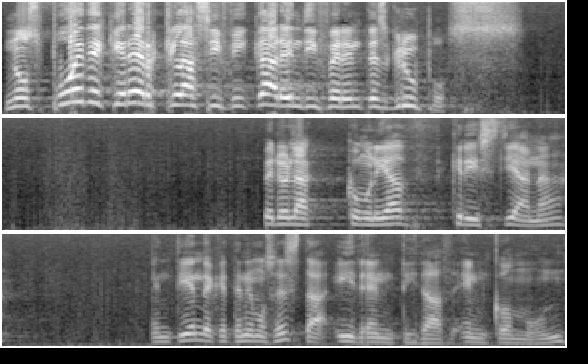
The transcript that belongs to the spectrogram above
nos puede querer clasificar en diferentes grupos, pero la comunidad cristiana entiende que tenemos esta identidad en común,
